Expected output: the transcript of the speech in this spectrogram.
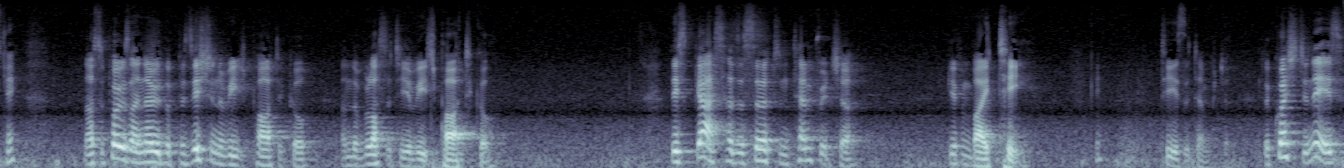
Okay? Now suppose I know the position of each particle and the velocity of each particle. This gas has a certain temperature given by T. Okay? T is the temperature. The question is,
